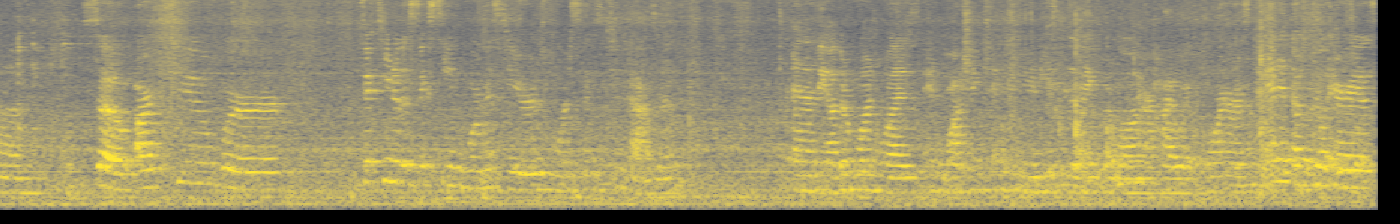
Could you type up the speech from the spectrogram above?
Um, so our two were, fifteen of the sixteen warmest years were since two thousand. And then the other one was in Washington, communities living along our highway corridors and industrial areas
